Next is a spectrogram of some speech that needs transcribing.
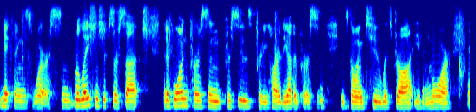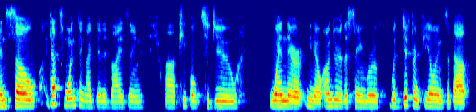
make things worse. And relationships are such that if one person pursues pretty hard, the other person is going to withdraw even more. And so that's one thing I've been advising uh, people to do when they're you know under the same roof with different feelings about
